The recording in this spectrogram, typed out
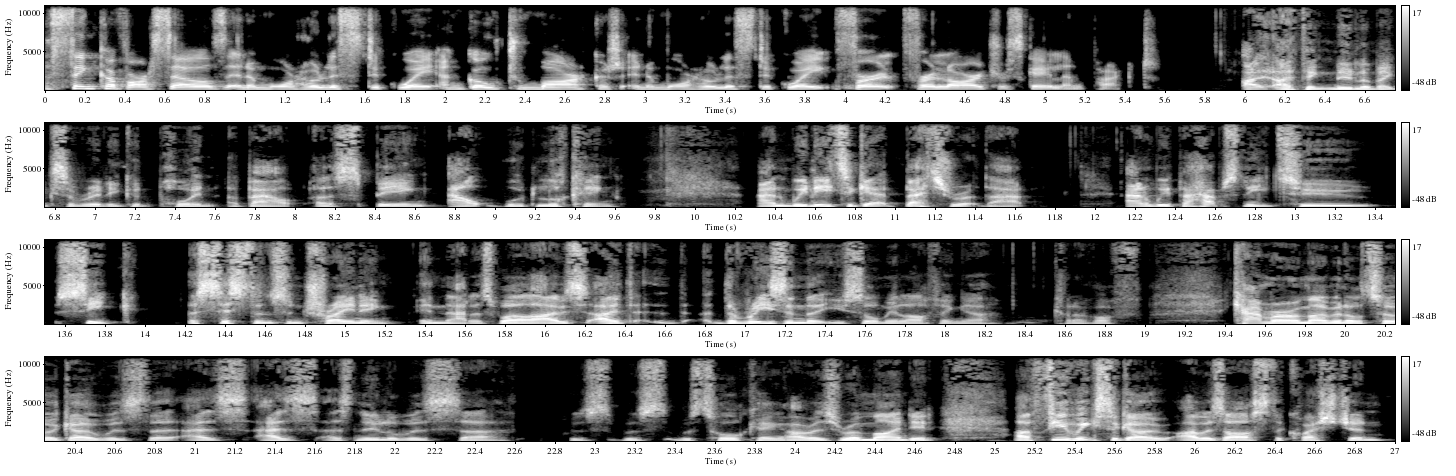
think of ourselves in a more holistic way and go to market in a more holistic way for, for larger scale impact. I, I think Nuala makes a really good point about us being outward looking. And we need to get better at that. And we perhaps need to seek assistance and training in that as well. I was I, the reason that you saw me laughing uh, kind of off camera a moment or two ago was that as as as Nuala was uh, was was was talking, I was reminded a few weeks ago I was asked the question,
